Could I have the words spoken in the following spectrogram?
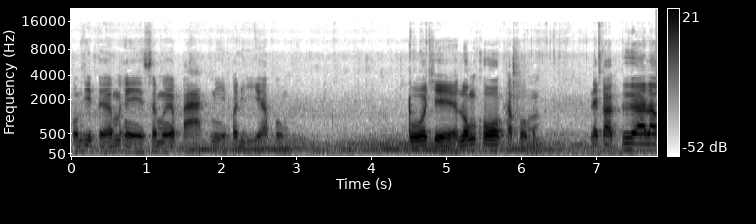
ผมจะเติมให้เสมอปากนี่พอดีครับผม โอเค ลงโคกครับผม แล้วก็เกลือเรา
